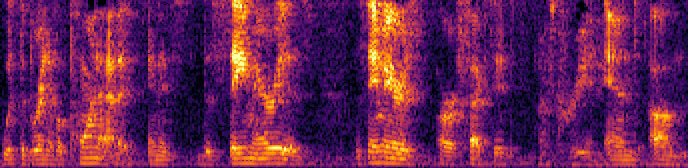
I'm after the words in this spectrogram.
with the brain of a porn addict and it's the same areas the same areas are affected That's crazy. and um,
